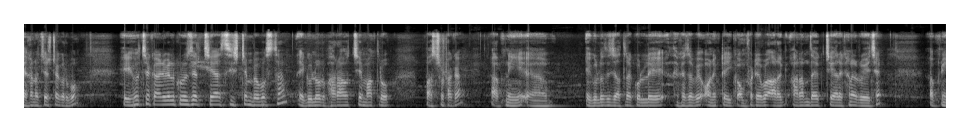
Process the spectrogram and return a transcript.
দেখানোর চেষ্টা করব। এই হচ্ছে কার্নিভাল ক্রুজের চেয়ার সিস্টেম ব্যবস্থা, এগুলোর ভাড়া হচ্ছে মাত্র পাঁচশো টাকা। আপনি এগুলোতে যাত্রা করলে দেখা যাবে অনেকটাই কমফোর্টেবল আরামদায়ক চেয়ার এখানে রয়েছে। আপনি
